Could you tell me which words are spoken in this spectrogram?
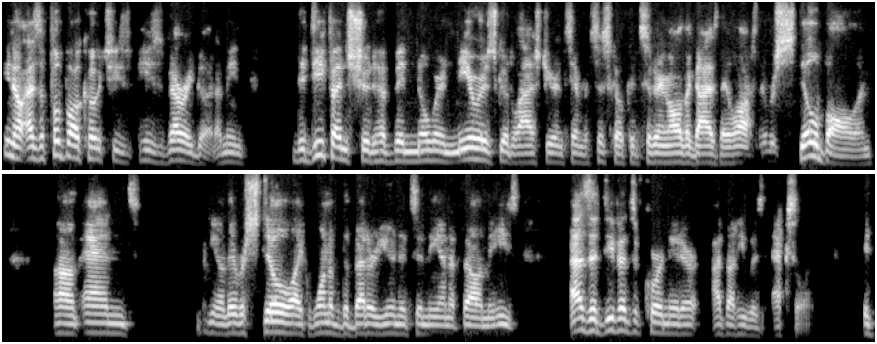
you know, as a football coach, he's he's very good. I mean, the defense should have been nowhere near as good last year in San Francisco, considering all the guys they lost. They were still balling um, and you know they were still like one of the better units in the NFL. I mean, he's as a defensive coordinator, I thought he was excellent. It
